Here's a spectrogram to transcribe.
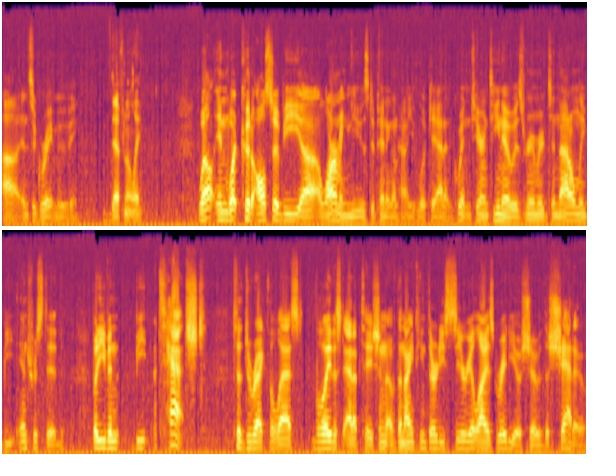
Uh, it's a great movie. Definitely. Well, in what could also be uh, alarming news, depending on how you look at it, Quentin Tarantino is rumored to not only be interested, but even be attached to direct the last, the latest adaptation of the 1930s serialized radio show The Shadow,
